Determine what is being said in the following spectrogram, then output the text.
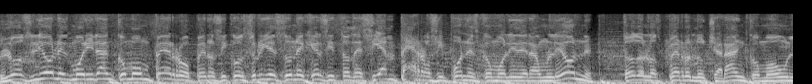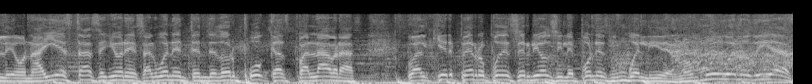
los leones morirán como un perro, pero si construyes un ejército de 100 perros y pones como líder a un león, todos los perros lucharán como un león. Ahí está, señores, al buen entendedor, pocas palabras. Cualquier perro puede ser león si le pones un buen líder, ¿no? Muy buenos días.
